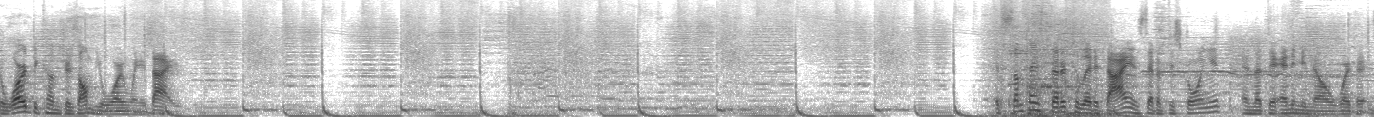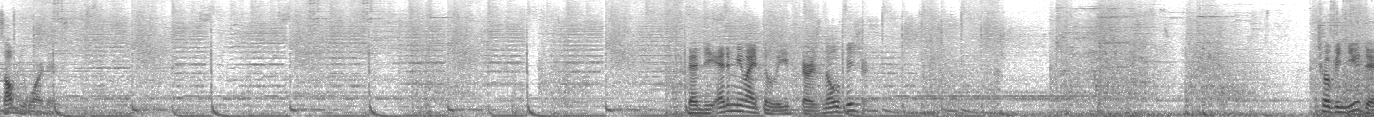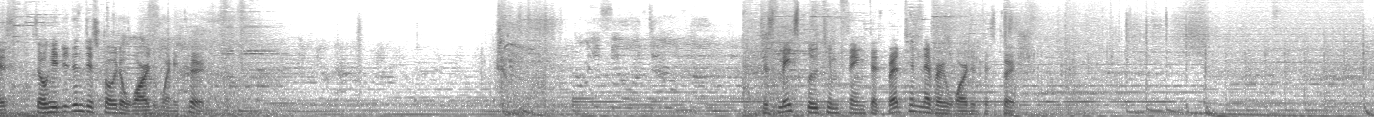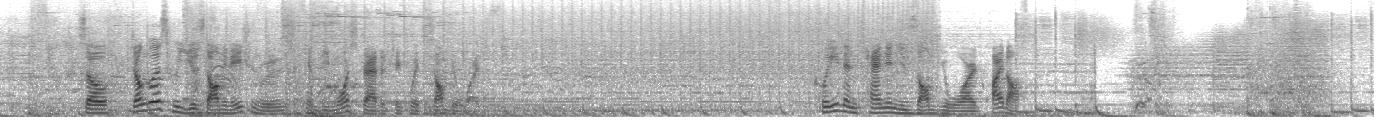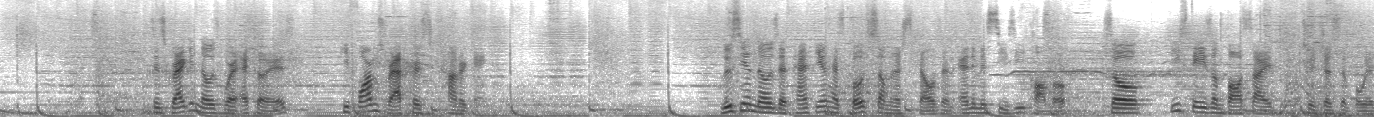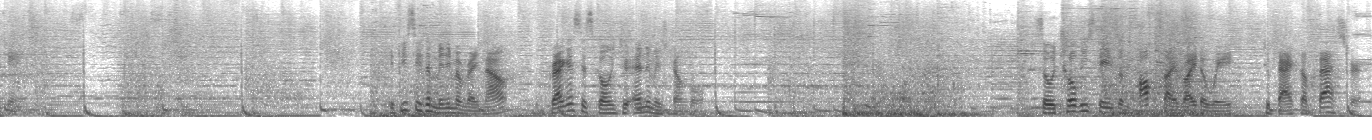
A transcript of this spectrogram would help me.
the ward becomes your zombie ward when it dies. It's sometimes better to let it die instead of destroying it and let the enemy know where the zombie ward is. Then the enemy might believe there is no vision. Chovy knew this, so he didn't destroy the ward when he could. This makes blue team think that red team never warded this push. So, junglers who use domination runes can be more strategic with zombie wards. Clid and Canyon use Zombie Ward quite often. Since Gragas knows where Ekko is, he farms Raptors to counter gank. Lucian knows that Pantheon has both summoner spells and enemy CC combo, so he stays on bot side to just avoid a game. If you see the minimap right now, Gragas is going to enemy's jungle, so Chovy stays on top side right away to back up faster.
